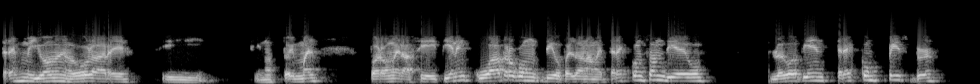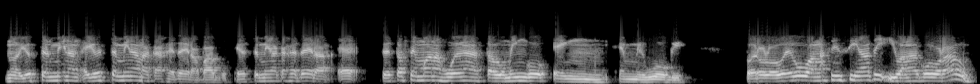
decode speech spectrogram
3 millones de dólares, si, si no estoy mal. Pero mira, si tienen cuatro con, digo, perdóname, tres con San Diego, luego tienen tres con Pittsburgh. No, ellos terminan, ellos terminan la cajetera, Paco. Ellos terminan la cajetera. Eh, esta semana juegan hasta domingo en, en Milwaukee. Pero luego van a Cincinnati y van a Colorado.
